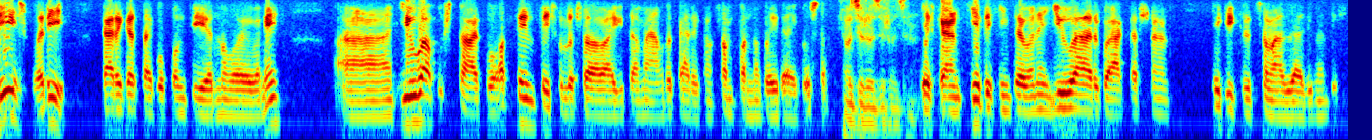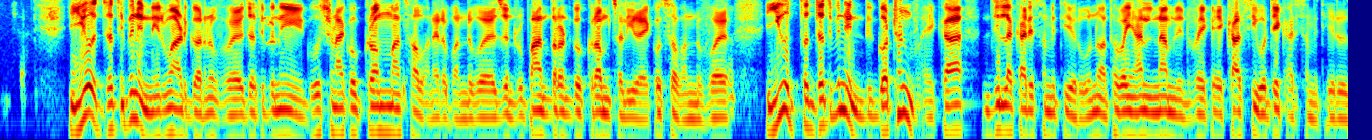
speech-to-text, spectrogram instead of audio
देशभरि कार्यकर्ताको पङ्क्ति हेर्नुभयो भने युवा पुस्ताको अत्यन्तै ठुलो सहभागितामा हाम्रो कार्यक्रम सम्पन्न भइरहेको छ। हजुर हजुर हजुर। यसकारण के देखिन्छ भने युवाहरूको आकर्षण एकीकृत समाजवादीमा देखिन्छ। यो जति पनि निर्माण गर्नुभयो जति पनि घोषणाको क्रममा छ भनेर भन्नुभयो जुन रूपान्तरणको क्रम चलिरहेको छ भन्नुभयो यो त जति पनि गठन भएका जिल्ला कार्य समितिहरू हुन् अथवा यहाँले नाम लिनुभएका एकासीवटै कार्य समितिहरू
